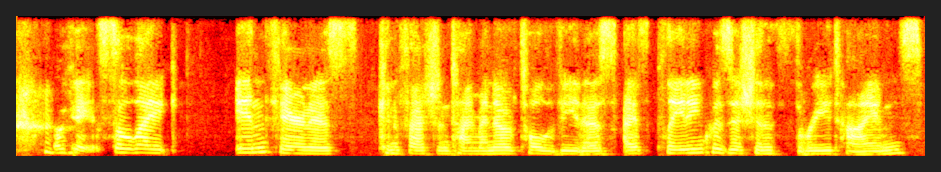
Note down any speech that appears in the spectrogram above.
okay, so like in fairness, confession time. I know I've told Vetus I've played Inquisition three times.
